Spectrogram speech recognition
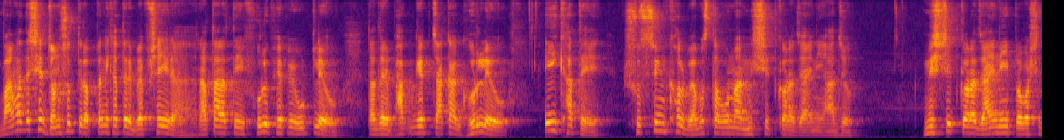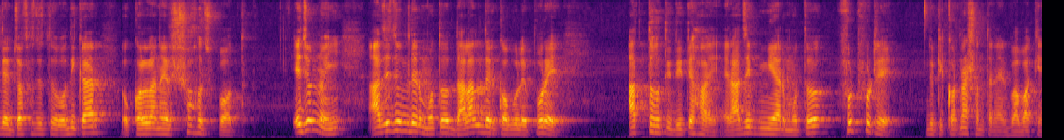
বাংলাদেশের জনশক্তি রপ্তানি খাতের ব্যবসায়ীরা রাতারাতি ফুল ফেপে উঠলেও, তাদের ভাগ্যের চাকা ঘুরলেও এই খাতে সুশৃঙ্খল ব্যবস্থাপনা নিশ্চিত করা যায়নি আজও। নিশ্চিত করা যায়নি প্রবাসীদের যথাযথ অধিকার ও কল্যাণের সহজ পথ। এজন্যই আজিজুলদের মতো দালালদের কবলে পড়ে আত্মহতি দিতে হয় রাজীব মিয়ার মতো ফুটফুটে দুটি কন্যা সন্তানের বাবাকে।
